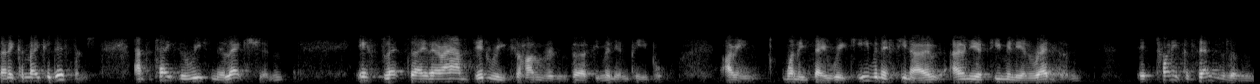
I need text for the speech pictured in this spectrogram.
then it can make a difference. And to take the recent election, if, let's say, their ad did reach 130 million people, I mean, when they say reach, even if, you know, only a few million read them, if 20% of them,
